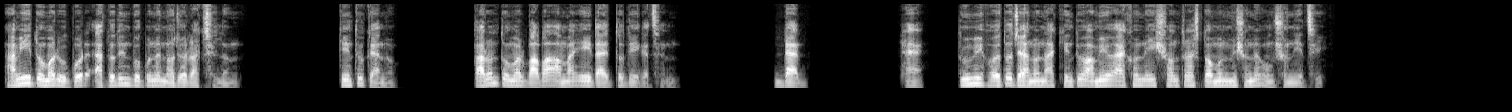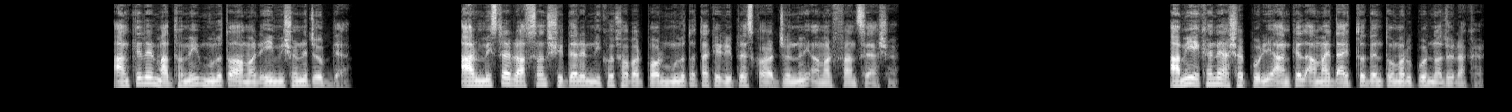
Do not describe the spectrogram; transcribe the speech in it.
আমি তোমার উপর এতদিন গোপনে নজর রাখছিলাম। কিন্তু কেন? কারণ তোমার বাবা আমায় এই দায়িত্ব দিয়ে গেছেন। ড্যাড। হ্যাঁ তুমি হয়তো জানো না, কিন্তু আমিও এখন এই সন্ত্রাস দমন মিশনে অংশ নিয়েছি। আঙ্কেলের মাধ্যমেই মূলত আমার এই মিশনে যোগ দেয়া। আর মিস্টার রাফসান শিকদারের নিখোঁজ হবার পর মূলত তাকে রিপ্লেস করার জন্যই আমার ফ্রান্সে আসা। আমি এখানে আসার পরই আঙ্কেল আমায় দায়িত্ব দেন তোমার উপর নজর রাখার।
